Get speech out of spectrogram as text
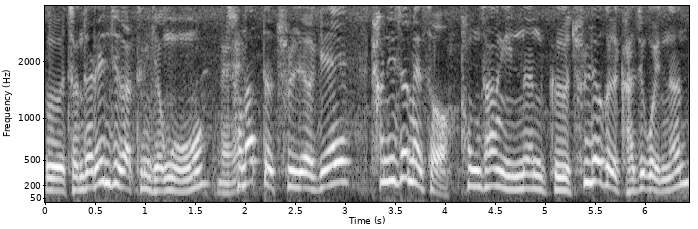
그 전자레인지 같은 경우 네. 1000와트 출력에 편의점에서 통상 있는 그 출력을 가지고 있는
